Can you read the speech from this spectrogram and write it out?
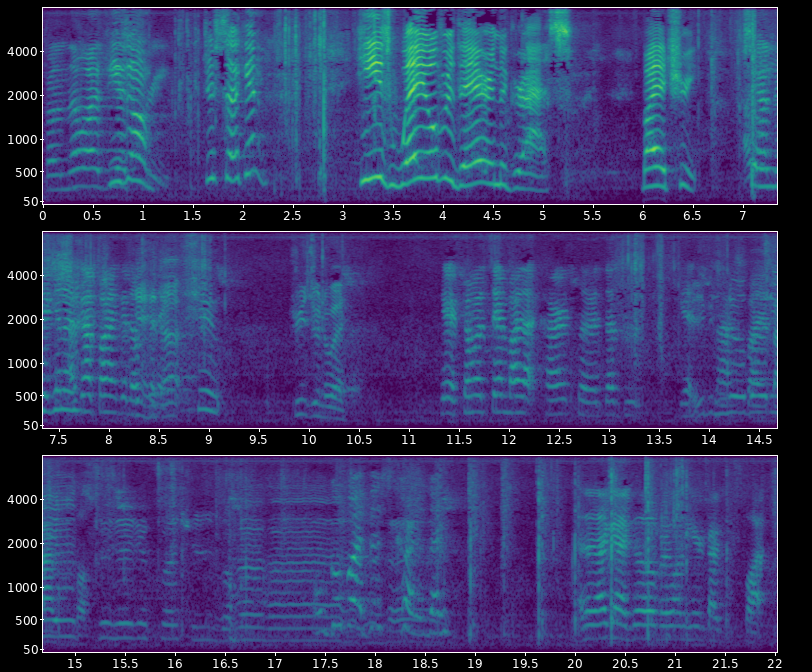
From no idea He's, um, tree. Just a second. He's way over there in the grass by a tree. I So gotta, he's make- gonna gotta find good Can't opening. that. shoot. Trees are in the way. Here, someone stand by that car so it doesn't get Maybe smashed by a nobody basketball. answers your questions. I'll go by this car then. And then I gotta go over to one of your guys' spots.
